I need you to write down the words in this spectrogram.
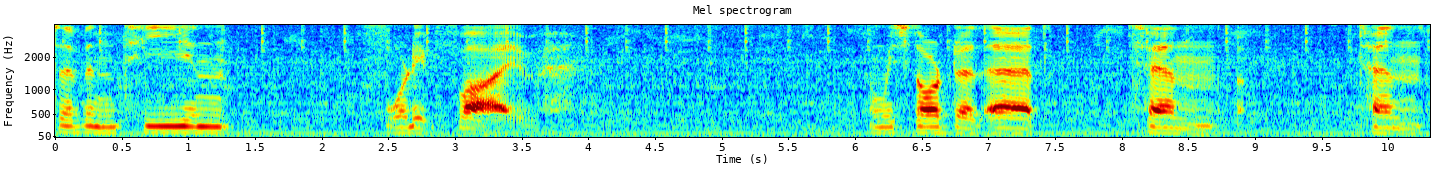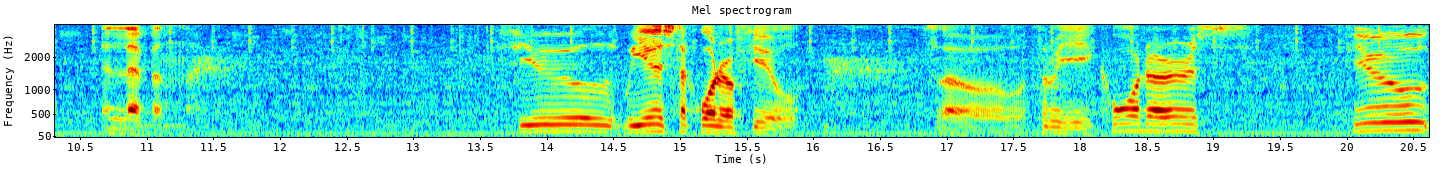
1745. And we started at 10 10 11 fuel we used a quarter of fuel. So three quarters fuel.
